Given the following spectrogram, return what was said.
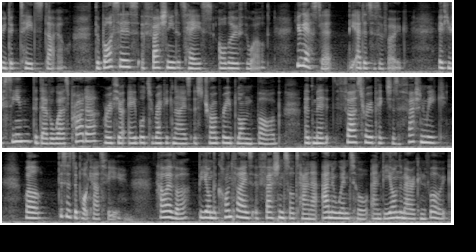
who dictate style, the bosses of fashion eater taste all over the world. You guessed it, the editors of Vogue. If you've seen The Devil Wears Prada, or if you're able to recognize a strawberry blonde bob amid first row pictures of Fashion Week, well, this is the podcast for you. However, beyond the confines of Fashion Sultana Anna Wintour and beyond American Vogue,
